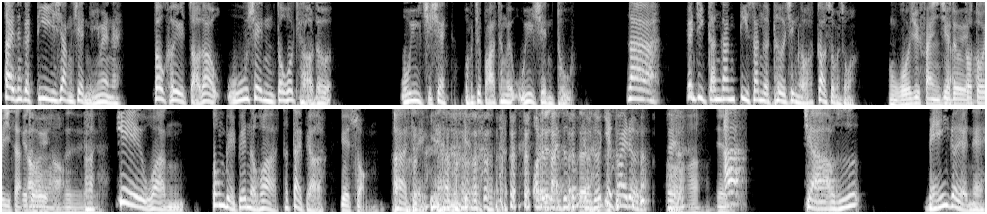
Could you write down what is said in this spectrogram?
在那个第一象限里面呢，都可以找到无限多条的无意极限，我们就把它称为无意线图。那根据刚刚第三个特性的话，告诉我们什么？我去翻一下，多多益善，越多越好。啊，越往东北边的话，它代表越爽啊，对，越爽。我的满足中有时候越快乐了。对啊，假如每一个人呢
